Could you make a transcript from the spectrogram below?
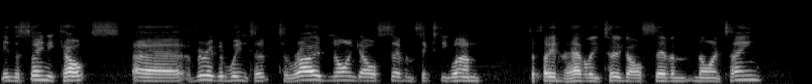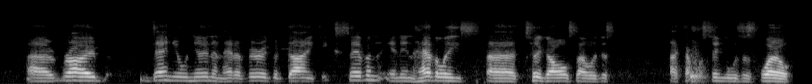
In the senior Colts, uh, a very good win to, to Robe, nine goals, 761. Defeated Hatherleigh, two goals, 719. Uh, Robe, Daniel Noonan had a very good day and kicked seven. And in Hatherleigh's uh, two goals, they were just a couple of singles as well.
